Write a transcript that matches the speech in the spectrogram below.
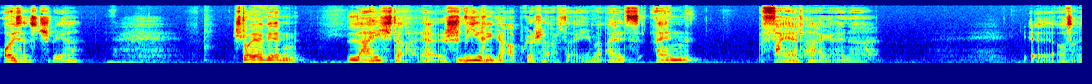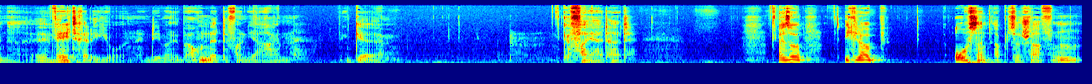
äußerst schwer. Steuer werden leichter, ja, schwieriger abgeschafft, sage ich mal, als ein Feiertag einer äh, aus einer Weltreligion, die man über hunderte von Jahren ge, gefeiert hat. Also, ich glaube, Ostern abzuschaffen,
